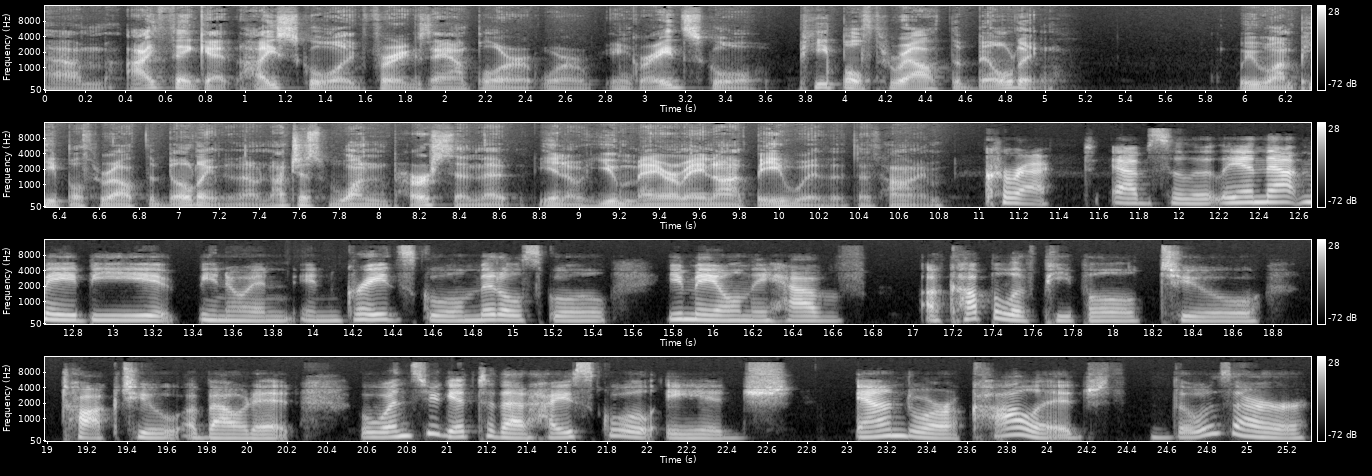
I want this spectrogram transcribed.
Um, I think at high school, for example, or or in grade school, people throughout the building. We want people throughout the building to know, not just one person that you know you may or may not be with at the time. correct. Absolutely. And that may be, you know, in in grade school, middle school, you may only have a couple of people to talk to about it. But once you get to that high school age and or college, those are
